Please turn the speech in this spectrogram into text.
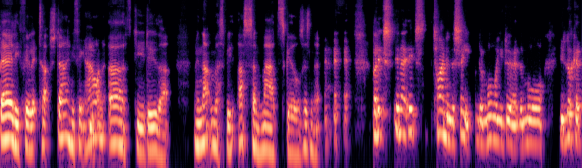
barely feel it touch down. You think, how on earth do you do that? I mean, that must be that's some mad skills, isn't it? but it's you know it's time in the seat. The more you do it, the more you look at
